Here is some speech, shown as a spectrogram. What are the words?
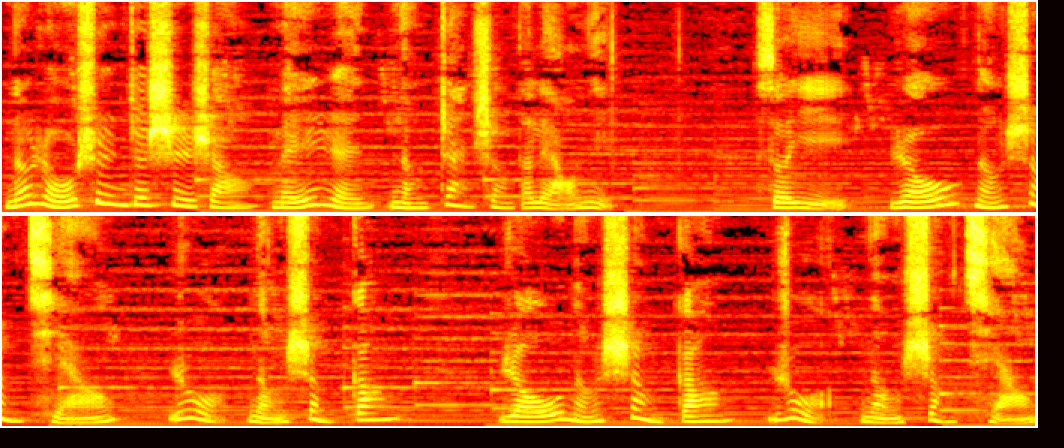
能柔顺，这世上没人能战胜得了你。所以柔能胜强，弱能胜刚；柔能胜刚，弱能胜强。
